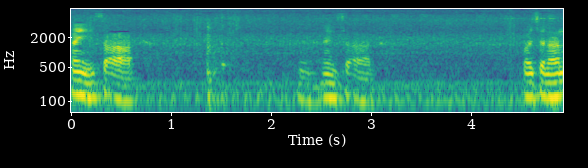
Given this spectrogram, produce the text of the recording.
ให้สะอาด ให้สะอาด เพราะฉะนั้น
